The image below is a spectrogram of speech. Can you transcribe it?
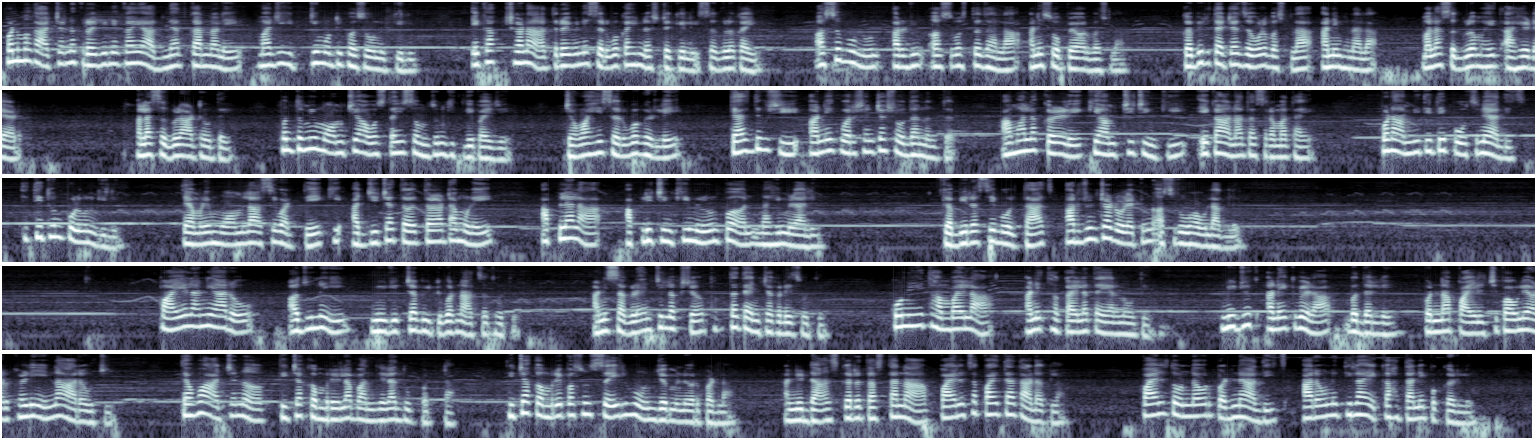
पण मग अचानक रवीने काही अज्ञात कारणाने माझी इतकी मोठी फसवणूक केली. एका क्षणात रवीने सर्व काही नष्ट केले सगळं काही. असं बोलून अर्जुन अस्वस्थ झाला आणि सोप्यावर बसला. कबीर त्याच्याजवळ बसला आणि म्हणाला मला सगळं माहीत आहे डॅड. मला सगळं आठवतंय. पण तुम्ही मॉमची अवस्थाही समजून घेतली पाहिजे. जेव्हा हे सर्व घडले त्याच दिवशी अनेक वर्षांच्या शोधानंतर आम्हाला कळले की आमची चिंकी एका अनाथ आश्रमात आहे. पण आम्ही तिथे पोचण्याआधीच ती तिथून पळून गेली. त्यामुळे मॉमला असे वाटते की आजीच्या तळतळाटामुळे आपल्याला आपली चिंकी मिळून पण नाही मिळाली. कबीर असे बोलताच अर्जुनच्या डोळ्यातून अश्रू वाहू लागले. पायल आणि आरव अजूनही म्युझिकच्या बीटवर नाचत होते आणि सगळ्यांचे लक्ष फक्त त्यांच्याकडेच होते. कोणीही थांबायला आणि थकायला तयार नव्हते. म्युझिक अनेक वेळा बदलले. पण ना पायलची पावले अडखळली ना आरवची. तेव्हा अचानक तिच्या कमरेला बांधलेला दुपट्टा. तिच्या कमरेपासून सैल होऊन जमिनीवर पडला आणि डान्स करत असताना पायलचा पाय त्यात अडकला. पायल तोंडावर पडण्याआधीच आरवने तिला एका हाताने पकडले.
